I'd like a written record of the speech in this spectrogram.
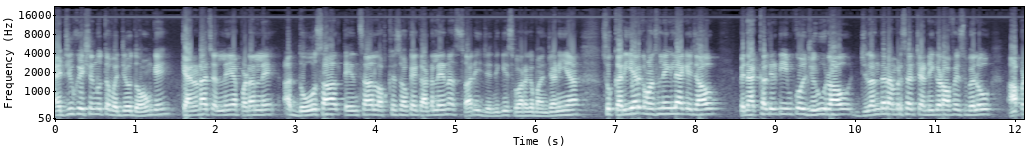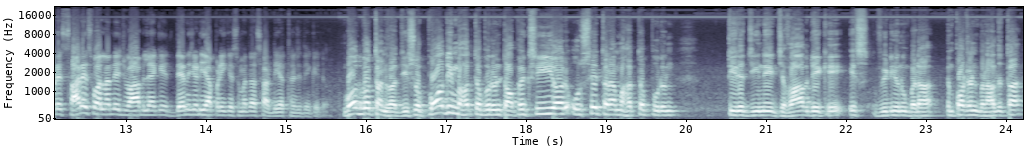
ਐਜੂਕੇਸ਼ਨ ਨੂੰ ਤਵੱਜੋ ਦਿਓਗੇ ਕੈਨੇਡਾ ਚੱਲੇ ਆ ਪੜਨ ਲਈ ਆ 2 ਸਾਲ 3 ਸਾਲ ਔਖੇ ਸੌਖੇ ਕੱਢ ਲੈਣਾ ਸਾਰੀ ਜ਼ਿੰਦਗੀ ਸਵਰਗ ਬਣ ਜਾਣੀ ਆ। ਸੋ ਕੈਰੀਅਰ ਕਾਉਂਸਲਿੰਗ ਲੈ ਕੇ ਜਾਓ ਪਿਨਾਕਲ ਦੀ ਟੀਮ ਕੋਲ ਜਰੂਰ ਆਓ, ਜਲੰਧਰ, ਅੰਮ੍ਰਿਤਸਰ, ਚੰਡੀਗੜ੍ਹ ਆਫਿਸ ਮਿਲੋ, ਆਪਣੇ ਸਾਰੇ ਸਵਾਲਾਂ ਦੇ ਜਵਾਬ ਲੈ ਕੇ, ਦਿਨ ਜਿਹੜੀ ਆਪਣੀ ਕਿਸਮਤ ਆ, ਸਾਡੇ ਹੱਥਾਂ 'ਚ ਦੇ ਕੇ ਜਾਓ। ਬਹੁਤ ਬਹੁਤ ਧੰਨਵਾਦ ਜੀ। ਸੋ ਬਹੁਤ ਹੀ ਮਹੱਤਵਪੂਰਨ ਟੌਪਿਕ ਸੀ ਔਰ ਉਸੇ ਤਰ੍ਹਾਂ ਮਹੱਤਵਪੂਰਨ ਧੀਰਜ ਜੀ ਨੇ ਜਵਾਬ ਦੇ ਕੇ ਇਸ ਵੀਡੀਓ ਨੂੰ ਬੜਾ ਇੰਪੋਰਟੈਂਟ ਬਣਾ ਦਿੱਤਾ।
